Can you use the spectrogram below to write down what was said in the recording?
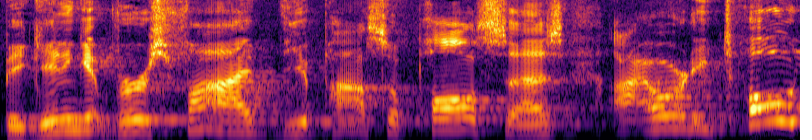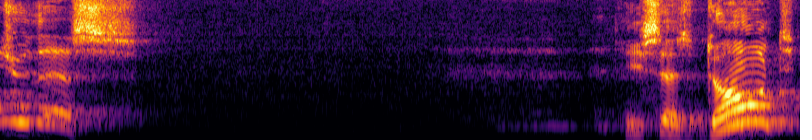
beginning at verse 5, the Apostle Paul says, I already told you this. He says, Don't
